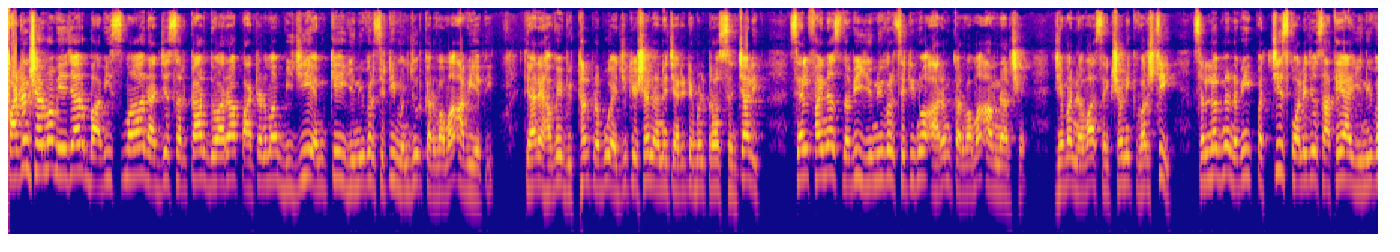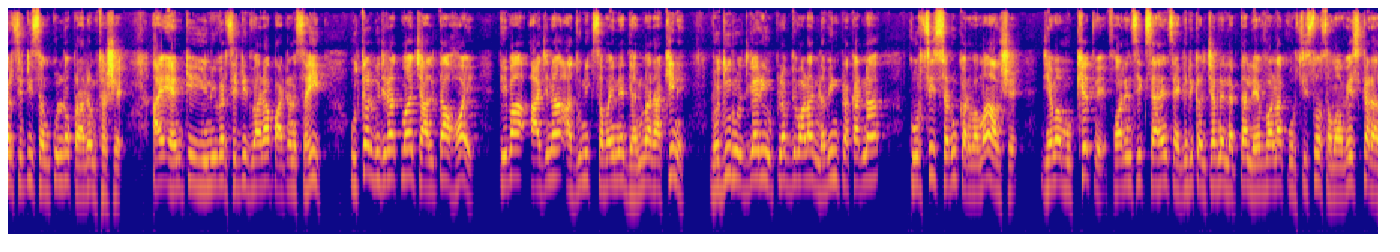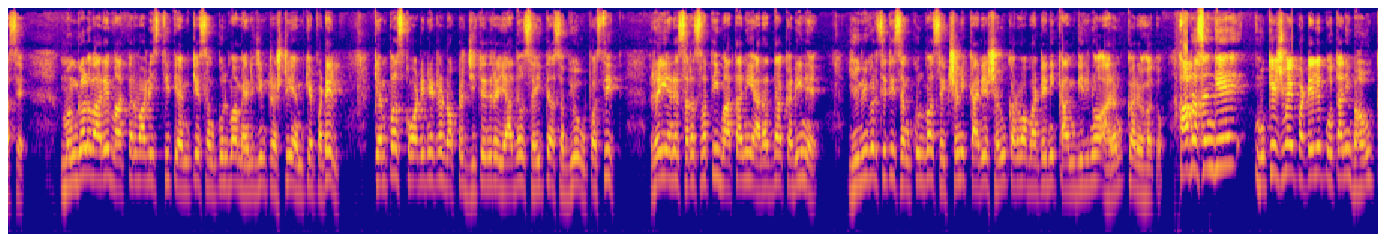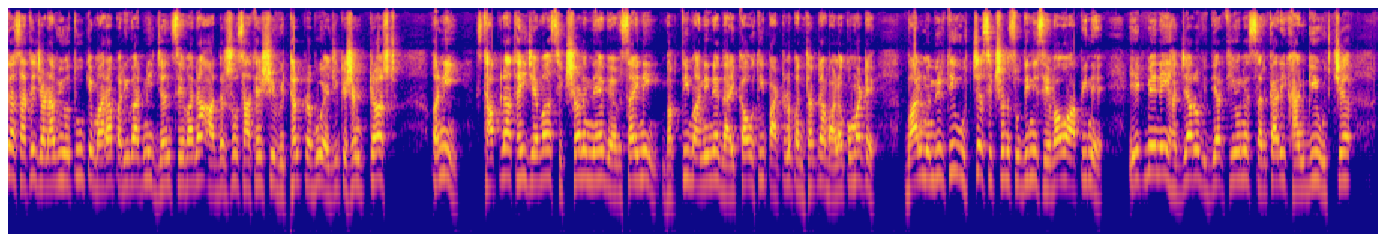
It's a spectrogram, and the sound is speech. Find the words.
પાટણ શહેરમાં બે હજાર બાવીસમાં રાજ્ય સરકાર દ્વારા પાટણમાં બીજી એમકે યુનિવર્સિટી મંજૂર કરવામાં આવી હતી. ત્યારે હવે વિઠ્ઠલ પ્રભુ એજ્યુકેશન અને ચેરિટેબલ ટ્રસ્ટ સંચાલિત સેલ્ફ ફાઇનાન્સ નવી યુનિવર્સિટીનો આરંભ કરવામાં આવનાર છે, જેમાં નવા શૈક્ષણિક વર્ષથી સંલગ્ન નવી પચીસ કોલેજો સાથે આ યુનિવર્સિટી સંકુલનો પ્રારંભ થશે. આ એમકે યુનિવર્સિટી દ્વારા પાટણ સહિત ઉત્તર ગુજરાતમાં ચાલતા હોય તેવા આજના આધુનિક સમયને ધ્યાનમાં રાખીને વધુ રોજગારી ઉપલબ્ધવાળા નવીન પ્રકારના કોર્સિસ શરૂ કરવામાં આવશે. જેમાં મુખ્યત્વે ફોરેન્સિક સાયન્સ એગ્રીકલ્ચરને લગતા લેબવાળા કોર્સિસનો સમાવેશ કરાશે. મંગળવારે માતરવાડી સ્થિત એમકે સંકુલમાં managing trustee M K Patel campus coordinator doctor Jitendra Yadav સહિતના સભ્યો ઉપસ્થિત રહી અને સરસ્વતી માતાની આરાધના કરીને યુનિવર્સિટી સંકુલમાં શૈક્ષણિક કાર્ય શરૂ કરવા માટેની કામગીરીનો આરંભ કર્યો હતો. આ પ્રસંગે મુકેશભાઈ પટેલે પોતાની ભાવુકતા સાથે જણાવ્યું હતું કે મારા પરિવારની જનસેવાના આદર્શો સાથે શ્રી વિઠ્ઠલ પ્રભુ એજ્યુકેશન ટ્રસ્ટ અની સ્થાપના થઈ જેમાં શિક્ષણને વ્યવસાયની ભક્તિ માનીને દાયકાઓથી પાટણ પંથકના બાળકો માટે બાલ મંદિરથી ઉચ્ચ શિક્ષણ સુધીની સેવાઓ આપીને એક બે નહીં હજારો વિદ્યાર્થીઓને સરકારી ખાનગી ઉચ્ચ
